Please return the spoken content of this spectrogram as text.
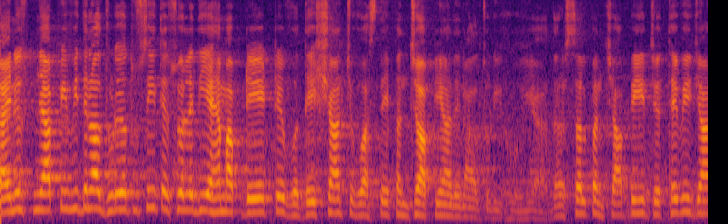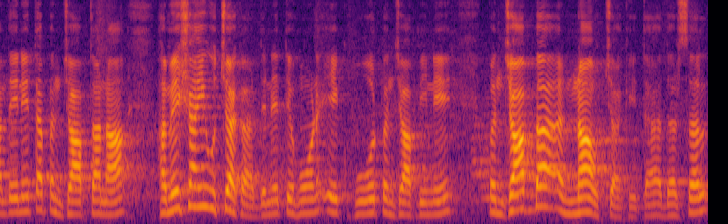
ਸਕਾਈ ਨਿਊਜ਼ ਪੰਜਾਬੀ ਵੀ ਦੇ ਨਾਲ ਜੁੜੇ ਹੋ ਤੁਸੀਂ ਤੇ ਇਸ ਵੇਲੇ ਦੀ ਅਹਿਮ ਅਪਡੇਟ ਵਿਦੇਸ਼ਾਂ 'ਚ ਵਸਦੇ ਪੰਜਾਬੀਆਂ ਦੇ ਨਾਲ ਜੁੜੀ ਹੋਈ ਹੈ ਦਰਅਸਲ ਪੰਜਾਬੀ ਜਿੱਥੇ ਵੀ ਜਾਂਦੇ ਨੇ ਤਾਂ ਪੰਜਾਬ ਦਾ ਨਾਂ ਹਮੇਸ਼ਾ ਹੀ ਉੱਚਾ ਕਰਦੇ ਨੇ ਤੇ ਹੁਣ ਇੱਕ ਹੋਰ ਪੰਜਾਬੀ ਨੇ ਪੰਜਾਬ ਦਾ ਨਾਂ ਉੱਚਾ ਕੀਤਾ। ਹੈ ਦਰਅਸਲ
